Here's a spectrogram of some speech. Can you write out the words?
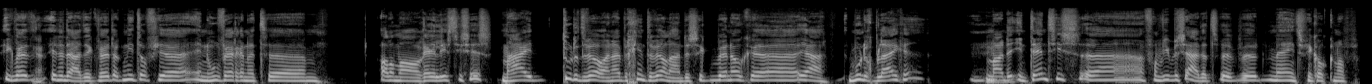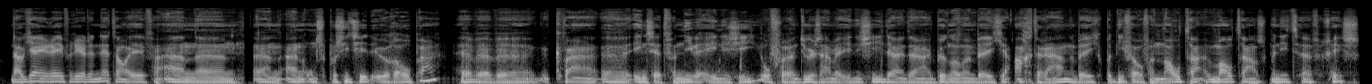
ik weet ja. inderdaad. Ik weet ook niet of je in hoeverre het ehm, allemaal realistisch is. Maar hij doet het wel en hij begint er wel aan. Dus ik ben ook, ja, het moet nog blijken. Maar de intenties uh, van Wiebes, ja, dat mee eens vind ik ook knap. Nou, jij refereerde net al even aan, uh, aan, aan, onze positie in Europa. He, we hebben qua uh, inzet van nieuwe energie of duurzame energie, daar, daar bungelen we een beetje achteraan. Een beetje op het niveau van Malta, Malta als ik me niet vergis.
